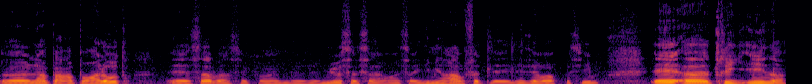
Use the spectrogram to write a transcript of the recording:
l'un par rapport à l'autre. Et ça, bah, c'est quand même mieux. Ça, éliminera en fait les, erreurs possibles. Et Trig In,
